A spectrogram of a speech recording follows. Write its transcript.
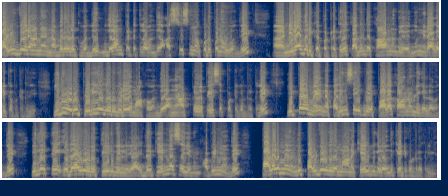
பல்வேறான நபர்களுக்கு வந்து முதலாம் கட்டத்துல வந்து அஸ்விஸ்ம கொடுப்பனவு வந்து நிராகரிக்கப்பட்டிருக்குது. தகுந்த காரணங்கள் இருந்தும் நிராகரிக்கப்பட்டிருக்குது. இது ஒரு பெரியதொரு விடயமாக வந்து அந்த நாட்கள்ல பேசப்பட்டுக்கிட்டு இருக்குது இப்பவுமே நான் பதிவு செய்யக்கூடிய பல காணொளிகள்ல வந்து இதற்கு ஏதாவது ஒரு தீர்வு இல்லையா? இதற்கு என்ன செய்யணும்? அப்படின்னு வந்து பலருமே வந்து பல்வேறு விதமான கேள்விகளை வந்து கேட்டுக்கொண்டிருக்கிறீங்க.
